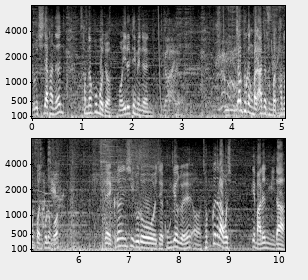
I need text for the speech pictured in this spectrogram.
로 시작하는 3단 콤보죠. 뭐 이를테면은 점프 강발, 앉아 중발, 파동권 그런 거. 네 그런 식으로 이제 공격을 어, 접근을 하고 싶게 마련입니다.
